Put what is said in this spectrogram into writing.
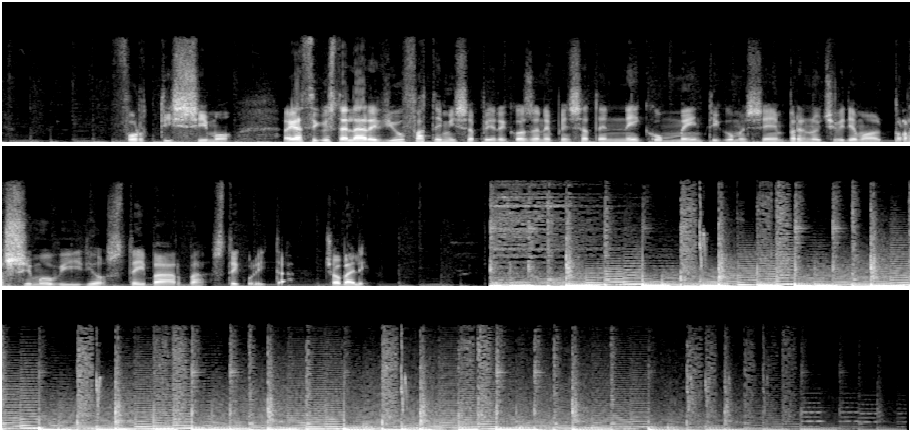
fortissimo. Ragazzi, questa è la review, fatemi sapere cosa ne pensate nei commenti come sempre. Noi ci vediamo al prossimo video. Stay barba, stay qualità. Ciao belli.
